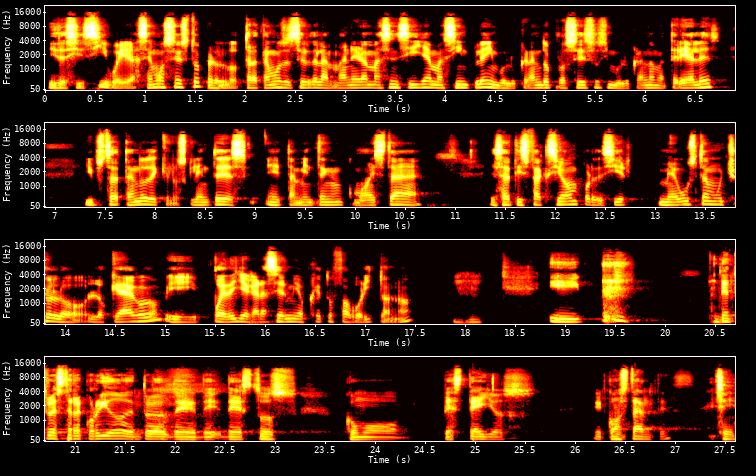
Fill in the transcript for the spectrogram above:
y decir, sí, güey, hacemos esto, pero lo tratamos de hacer de la manera más sencilla, más simple, involucrando procesos, involucrando materiales y pues tratando de que los clientes eh, también tengan como esta satisfacción por decir, me gusta mucho lo, lo, que hago y puede llegar a ser mi objeto favorito, ¿no? Y dentro de este recorrido, dentro de, de, estos como destellos eh, constantes, sí.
